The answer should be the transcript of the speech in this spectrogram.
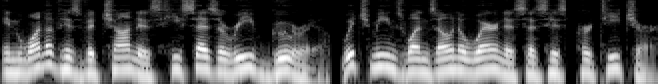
In one of his vachanas, he says Ariv Guru, which means one's own awareness as his, her teacher.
